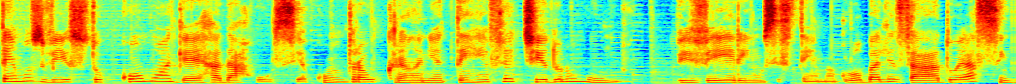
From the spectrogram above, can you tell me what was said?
Temos visto como a guerra da Rússia contra a Ucrânia tem refletido no mundo. Viver em um sistema globalizado é assim.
